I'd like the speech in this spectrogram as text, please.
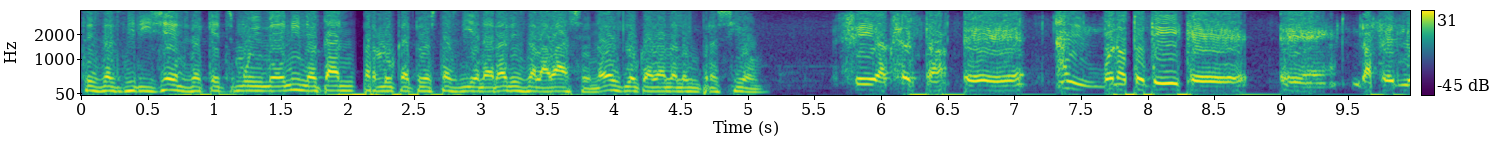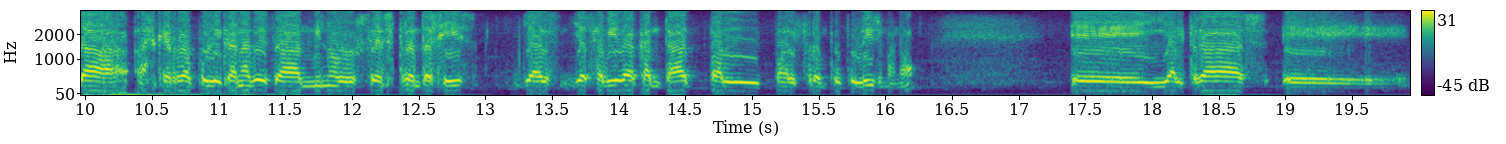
des dels dirigents d'aquests moviments i no tant per lo que tu estàs dient ara des de la base, no? És el que dona la impressió. Sí, exacte. Eh, bueno, tot i que, eh, de fet, l'Esquerra Republicana des de 1936 ja, ja s'havia decantat pel, pel front populisme, no? Eh, I altres... Eh,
